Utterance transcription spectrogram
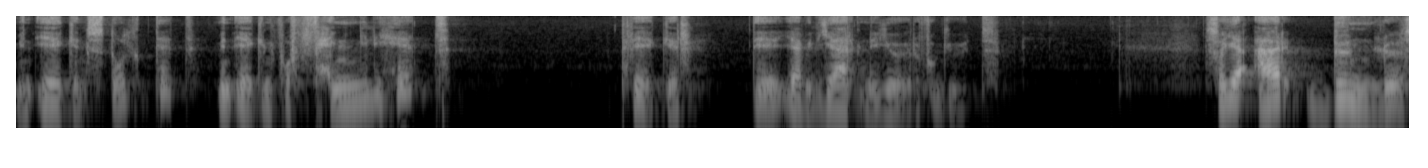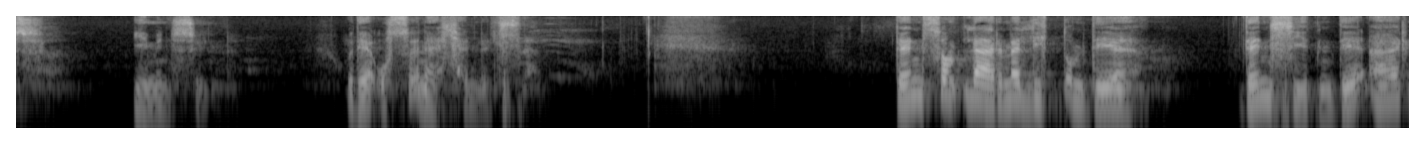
Min egen stolthet, min egen forfengelighet preger det jeg vil gjerne gjøre for Gud. Så jeg er bunnløs i min synd. Og det er også en erkjennelse. Den som lærer meg litt om det, den siden, det er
